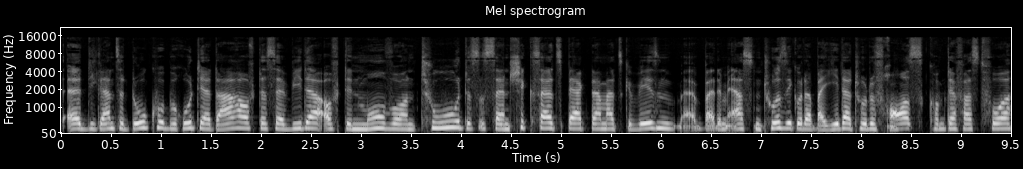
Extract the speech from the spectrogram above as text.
äh, die ganze Doku beruht ja darauf, dass er wieder auf den Mont Ventoux, das ist sein Schicksalsberg damals gewesen, äh, bei dem ersten Toursieg oder bei jeder Tour de France kommt er fast vor.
